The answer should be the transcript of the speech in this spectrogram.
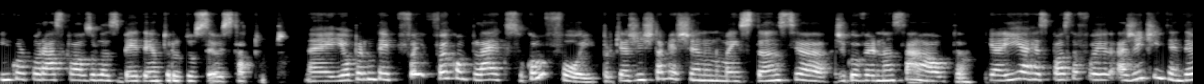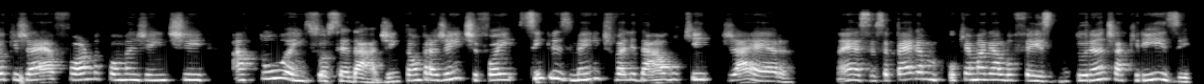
incorporar as cláusulas B dentro do seu estatuto. Né? E eu perguntei, foi, foi complexo? Como foi? Porque a gente está mexendo numa instância de governança alta. E aí a resposta foi: a gente entendeu que já é a forma como a gente atua em sociedade. Então, para a gente foi simplesmente validar algo que já era. Né? Se você pega o que a Magalu fez durante a crise,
